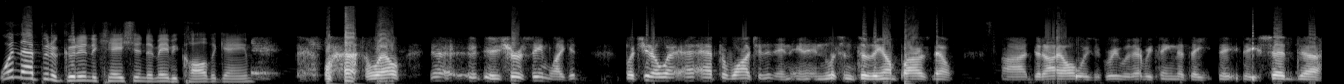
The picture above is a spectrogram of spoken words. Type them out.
Wouldn't that been a good indication to maybe call the game? well, it, it sure seemed like it. But you know, after watching it and, and, and listening to the umpires now, uh, did I always agree with everything that they they, they said uh,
